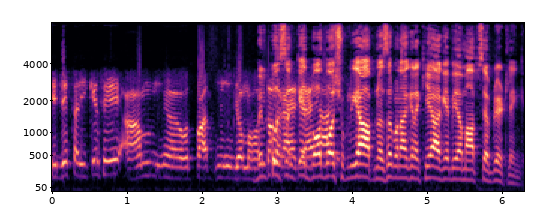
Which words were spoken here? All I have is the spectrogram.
कि जिस तरीके से आम उत्पाद जो महोत्सव बिल्कुल संकेत बहुत बहुत शुक्रिया। आप नज़र बना के रखिए आगे भी हम आपसे अपडेट लेंगे।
